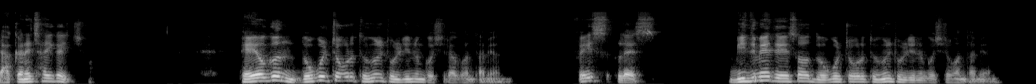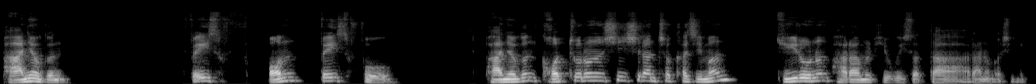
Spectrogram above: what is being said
약간의 차이가 있죠. 배역은 노골적으로 등을 돌리는 것이라고 한다면 faceless 믿음에 대해서 노골적으로 등을 돌리는 것이라고 한다면 반역은 faith unfaithful 반역은 겉으로는 신실한 척하지만 뒤로는 바람을 피우고 있었다라는 것입니다.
